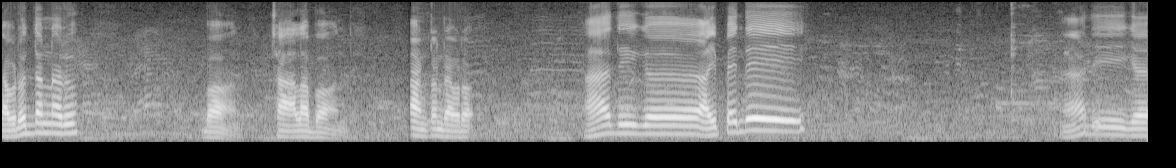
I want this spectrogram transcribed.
ఎవరొద్దన్నారు? బాగుంది. చాలా బాగుంది. అంటుండ్రు ఎవరో. అదిగా అయిపోయింది. అదిగా.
